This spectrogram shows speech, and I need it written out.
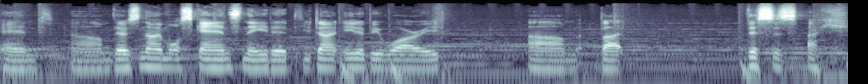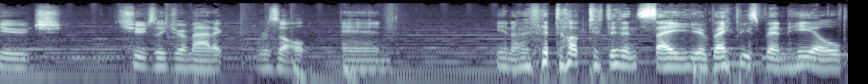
and um, there's no more scans needed. You don't need to be worried. Um, but this is a huge, hugely dramatic result, and you know the doctor didn't say your baby's been healed.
